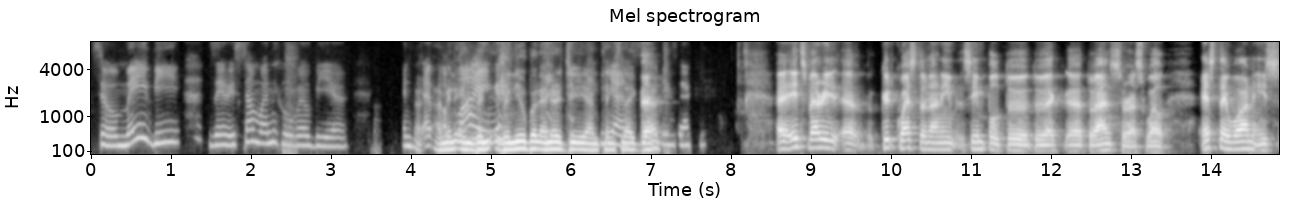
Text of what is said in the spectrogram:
So maybe there is someone who will be. Uh, and, uh, I mean, in re renewable energy and things yes, like that. Exactly. Uh, it's very uh, good question and simple to to uh, to answer as well. ST1 is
